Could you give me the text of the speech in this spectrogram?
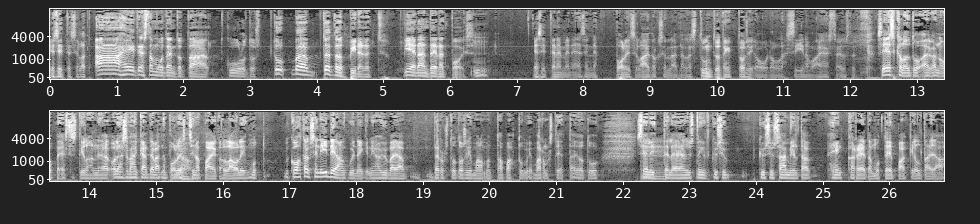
Ja sitten sillä, että aah, hei, teistä muuten tota, kuulutus, tu, äh, te olette pidätetty, viedään teidät pois. Mm. Ja sitten ne menee sinne poliisilaitokselle ja tällä. Se tuntuu jotenkin tosi oudolle siinä vaiheessa just, että Se eskaloituu aika nopeasti se tilanne, ja olihan se vähän kätevä, että ne poliisit Joo. siinä paikalla oli, mutta kohtauksen idea on kuitenkin ihan hyvä ja perustuu tosi maailman tapahtumiin varmasti, että joutuu selittelemään, mm. just niin, kysy, kysy Samilta henkkareita, mutta ei pakilta, ja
